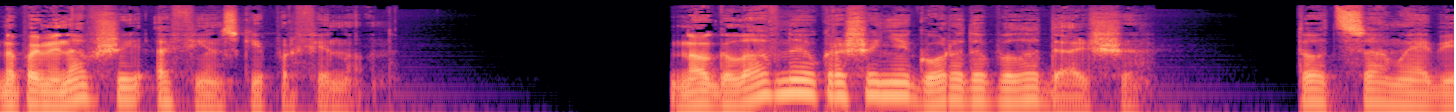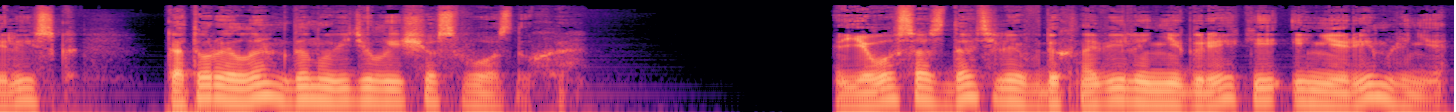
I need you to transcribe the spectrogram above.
напоминавший Афинский Парфенон. Но главное украшение города было дальше. Тот самый обелиск, который Лэнгдон увидел еще с воздуха. Его создатели вдохновили не греки и не римляне,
